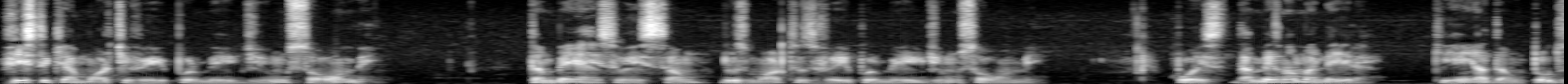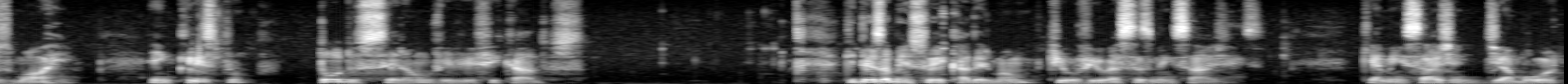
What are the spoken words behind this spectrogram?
Visto que a morte veio por meio de um só homem, também a ressurreição dos mortos veio por meio de um só homem. Pois, da mesma maneira que em Adão todos morrem, em Cristo todos serão vivificados. Que Deus abençoe cada irmão que ouviu essas mensagens. Que a mensagem de amor,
